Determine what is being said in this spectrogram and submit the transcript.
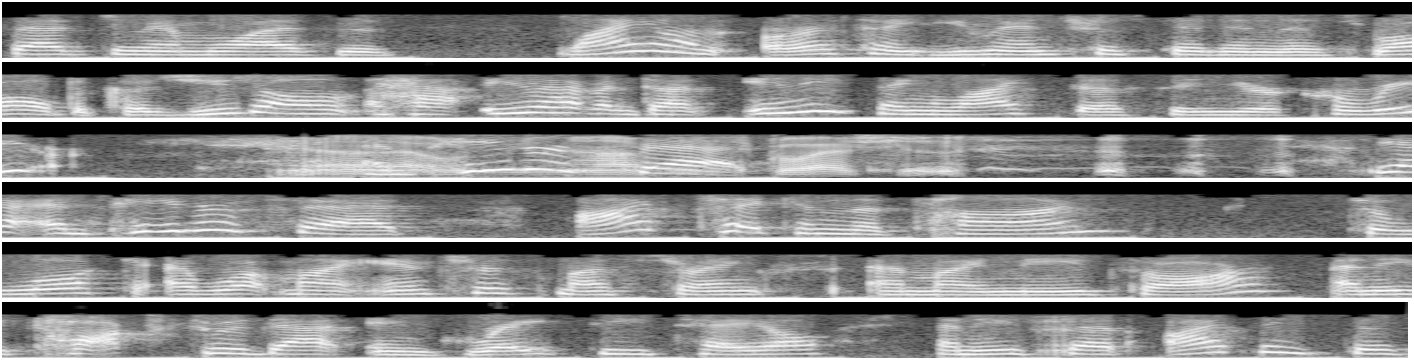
said to him was, "Is why on earth are you interested in this role? Because you don't have you haven't done anything like this in your career." Yeah, and that Peter was said, question. yeah, and Peter said, "I've taken the time." To look at what my interests, my strengths, and my needs are. And he talked through that in great detail. And he said, I think this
